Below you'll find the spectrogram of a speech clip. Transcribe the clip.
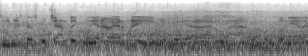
si me está escuchando y pudiera verme y me pudiera dar una oportunidad de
